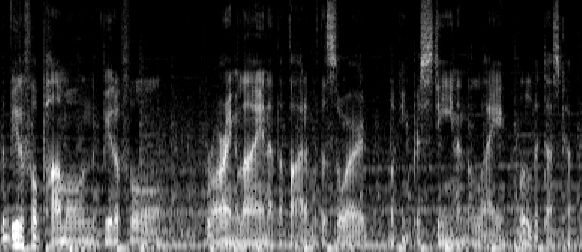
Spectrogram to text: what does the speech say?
the beautiful pommel and the beautiful roaring lion at the bottom of the sword, looking pristine in the light, a little bit dust covered.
